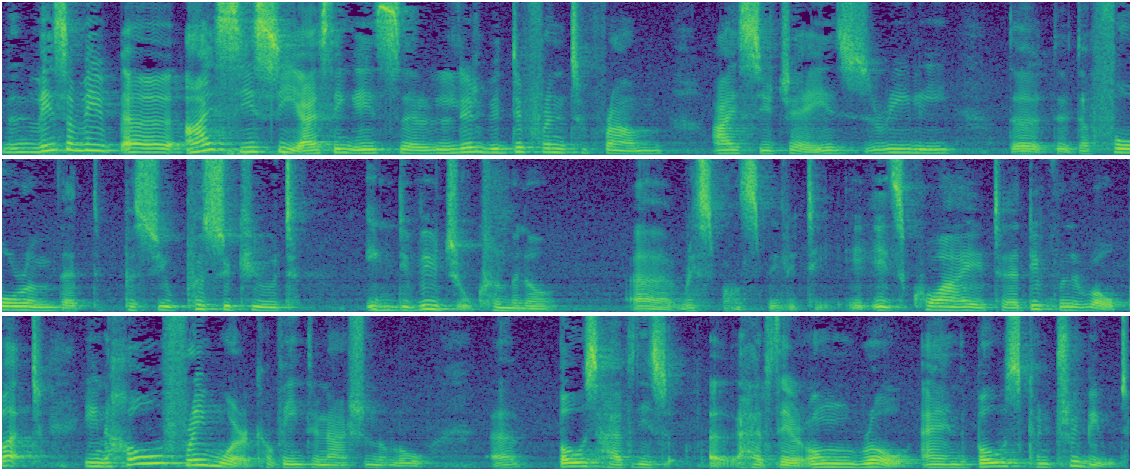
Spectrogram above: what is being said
Vis-a-vis uh, ICC, I think is a little bit different from ICJ. It's really the, the, the forum that pursue, persecute individual criminal uh, responsibility. It's quite a different role. But in the whole framework of international law, uh, both have, this, uh, have their own role and both contribute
